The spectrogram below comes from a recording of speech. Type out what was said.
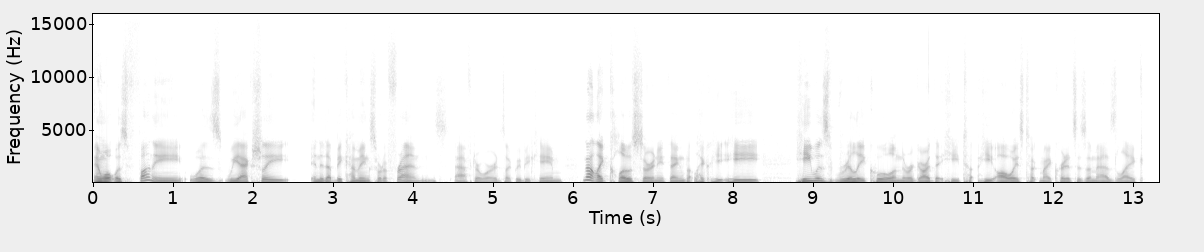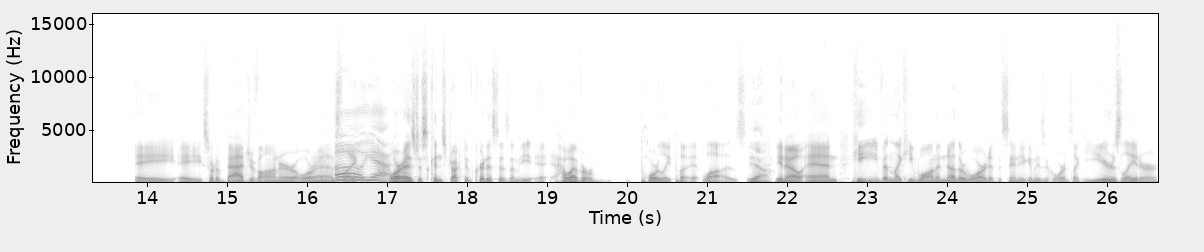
and what was funny was we actually ended up becoming sort of friends afterwards like we became not like close or anything but like he he he was really cool in the regard that he took he always took my criticism as like a a sort of badge of honor or Mm. as Oh like yeah. or as just constructive criticism, e- eh, however poorly put it was. Yeah. You know, and he even like he won another award at the San Diego Music Awards like years later,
